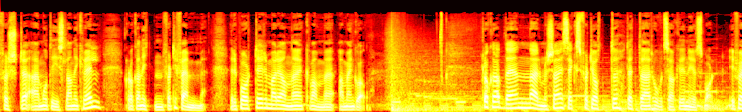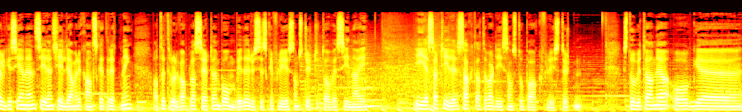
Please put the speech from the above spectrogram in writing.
Første er mot Island i kveld klokka 19.45. Reporter Marianne Kvamme Amengual. Klokka den nærmer seg 6.48. Dette er hovedsaker i Nyhetsmorgen. Ifølge CNN sier en kilde i amerikansk etterretning at det trolig var plassert en bombe i det russiske flyet som styrtet over Sinai. IS har tidligere sagt at det var de som sto bak flystyrten. Storbritannia og eh,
